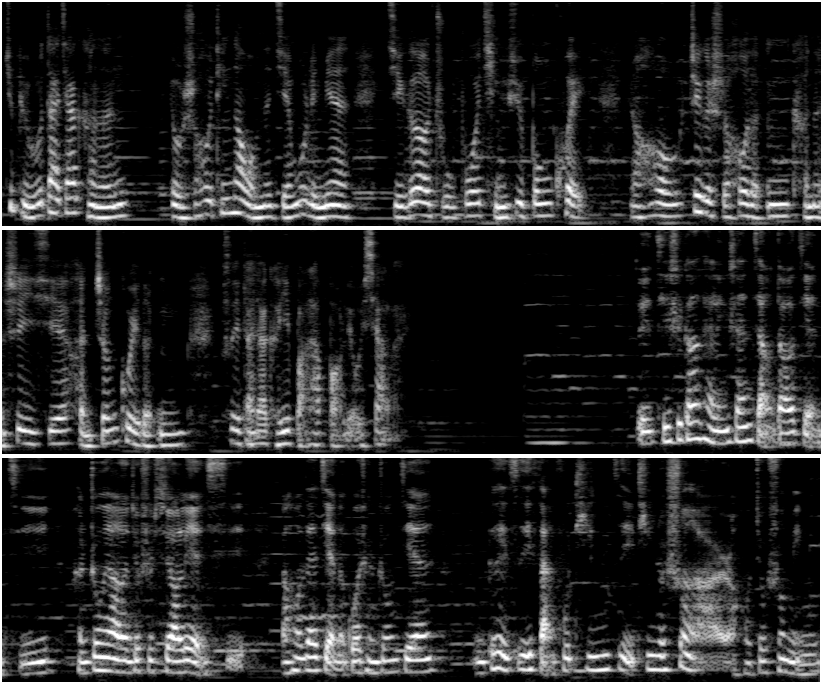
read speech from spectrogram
就比如大家可能有时候听到我们的节目里面几个主播情绪崩溃，然后这个时候的嗯，可能是一些很珍贵的嗯，所以大家可以把它保留下来。对，其实刚才灵山讲到剪辑很重要的就是需要练习，然后在剪的过程中间。你可以自己反复听，自己听着顺耳，然后就说明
